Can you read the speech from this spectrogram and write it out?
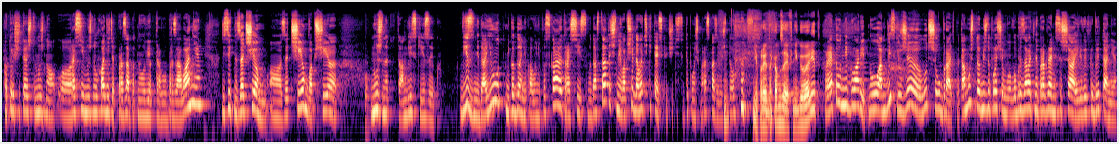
который считает, что нужно, э, России нужно уходить от прозападного вектора в образовании. Действительно, зачем, э, зачем вообще нужен этот английский язык? Визы не дают, никогда никого не пускают, Россия самодостаточная, и вообще давайте китайский учить, если ты помнишь, мы рассказывали, что... Не, про это Хамзаев не говорит. Про это он не говорит, но английский уже лучше убрать, потому что, между прочим, в образовательной программе США или Великобритании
